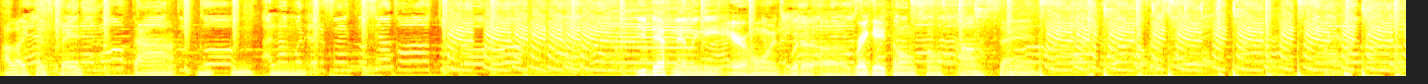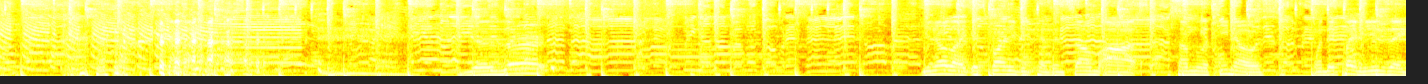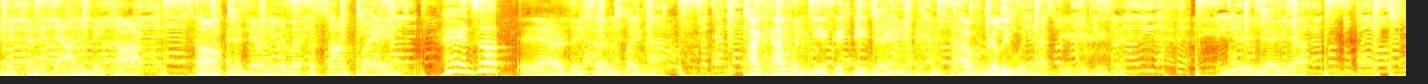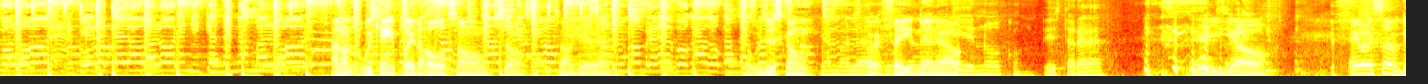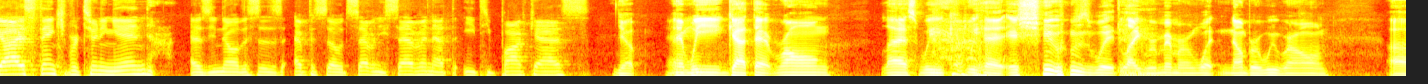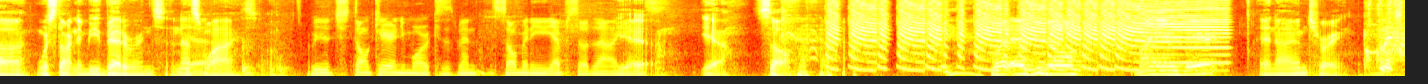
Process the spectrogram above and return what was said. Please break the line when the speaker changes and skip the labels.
I like this bass. Da, mm, mm, mm.
You definitely need air horns with a uh, reggaeton song.
I'm saying. yes, sir. You know, like it's funny because in some uh, some Latinos, when they play music, they turn it down and they talk,
Oh,
and then they don't even let the song play.
hands up!
Yeah, or they say like,
I, I wouldn't be a good DJ. I really would not be a good DJ.
yeah, yeah, yeah.
I don't. We can't play the whole song, so
It's all good.
so we're just gonna start fading that out.
There you go. hey, what's up, guys? Thank you for tuning in. As you know, this is episode 77 at the ET Podcast.
Yep. And we got that wrong last week. We had issues with like remembering what number we were on. Uh, we're starting to be veterans, and that's
Yeah.
why. So,
we just don't care anymore because it's been so many episodes now. I
yeah,
guess.
yeah. So,
But as you know, my name is Eric,
and I am Trey.
Let's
